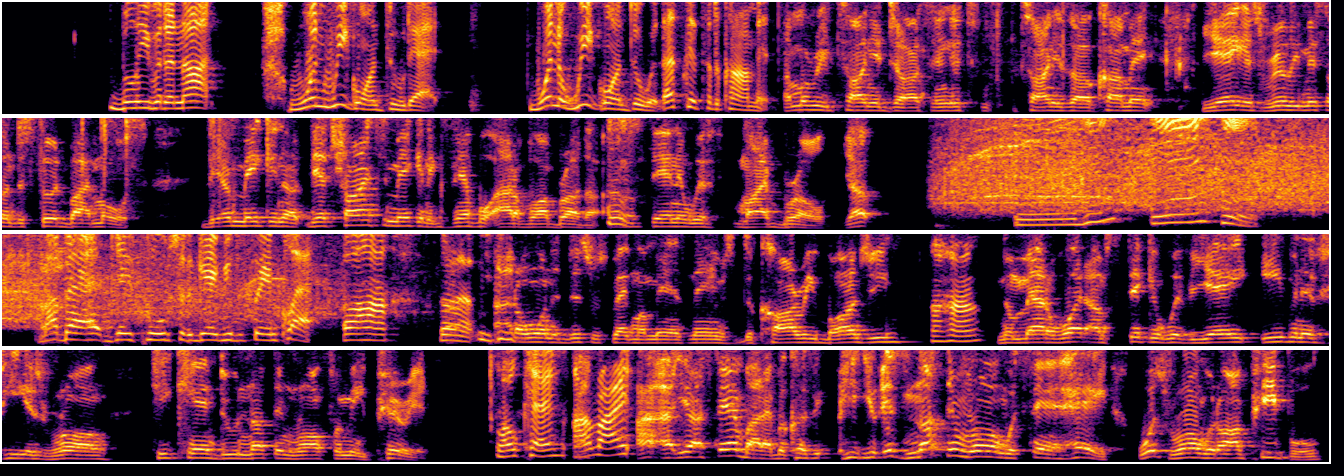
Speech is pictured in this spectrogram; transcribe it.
Believe it or not. When we gonna do that? When are we going to do it? Let's get to the comments. I'm gonna read Tanya Johnson. It's Tanya's uh, comment. Ye is really misunderstood by most. They're making a. They're trying to make an example out of our brother. Mm. I'm standing with my bro. Yep. Mm-hmm. Mm-hmm. My bad. Jay Smooth should have gave you the same claps. Uh huh. Uh, I don't want to disrespect my man's name's Dakari Bonji. Uh huh. No matter what, I'm sticking with Ye. Even if he is wrong, he can't do nothing wrong for me. Period. Okay. All right. I, I, yeah, I stand by that because he, he, it's nothing wrong with saying, "Hey, what's wrong with our people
